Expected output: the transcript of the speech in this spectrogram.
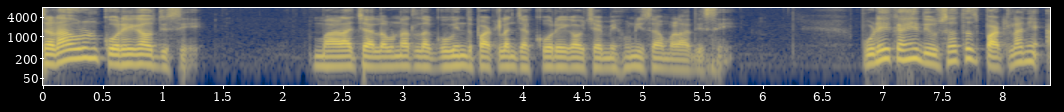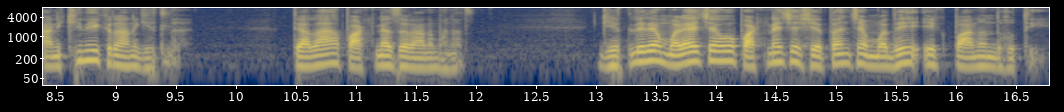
चढावरून कोरेगाव दिसे. माळाच्या लवणातला गोविंद पाटलांच्या कोरेगावच्या मेहुणीचा मळा दिसे. पुढे काही दिवसातच पाटलाने आणखीन एक रान घेतलं. त्याला पाटण्याचं रान म्हणत. घेतलेल्या मळ्याच्या व पाटण्याच्या शेतांच्या मध्ये एक पानंद होती.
